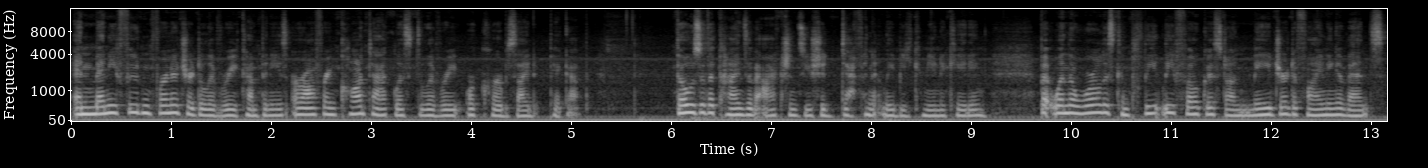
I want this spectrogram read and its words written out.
and many food and furniture delivery companies are offering contactless delivery or curbside pickup. Those are the kinds of actions you should definitely be communicating. But when the world is completely focused on major defining events,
